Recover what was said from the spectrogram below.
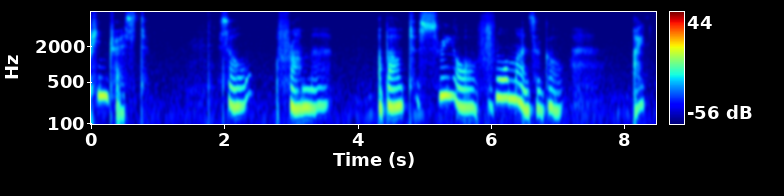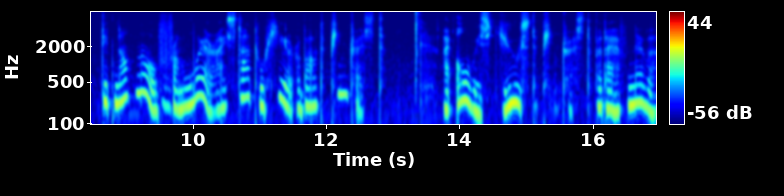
Pinterest. So, from uh, about three or four months ago, I did not know from where I start to hear about Pinterest. I always used Pinterest, but I have never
